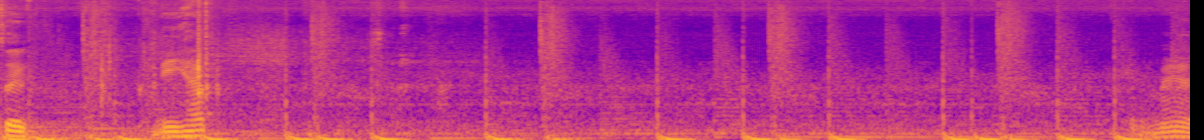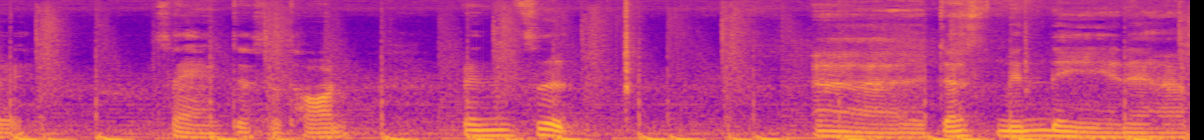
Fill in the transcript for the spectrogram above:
ศึกนี้ครับ เห็นไหมเอ่ยแสงจะสะท้อนเป็นศึกอ่า Judgment Day นะครับ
